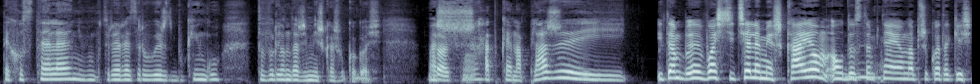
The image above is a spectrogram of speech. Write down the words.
te hostele, nie wiem, które rezerwujesz z bookingu, to wygląda, że mieszkasz u kogoś. Masz tak, chatkę na plaży i i tam e, właściciele mieszkają, a udostępniają na przykład jakieś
